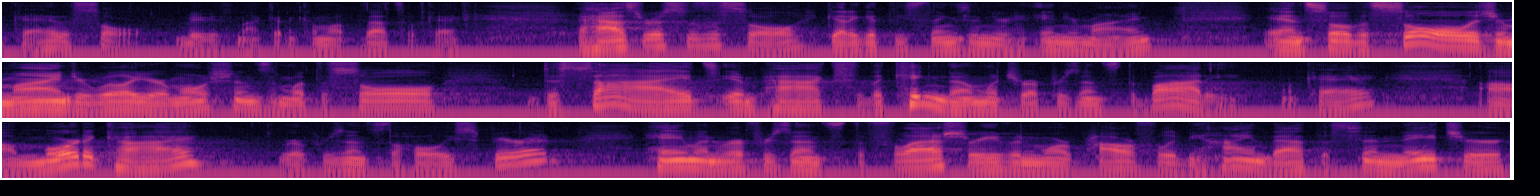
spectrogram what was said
Okay, the soul. Maybe it's not going to come up. That's okay. Ahasuerus is the soul. You got to get these things in your in your mind. And so the soul is your mind, your will, your emotions, and what the soul decides impacts the kingdom, which represents the body. Okay? Uh, Mordecai represents the Holy Spirit. Haman represents the flesh, or even more powerfully behind that, the sin nature,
